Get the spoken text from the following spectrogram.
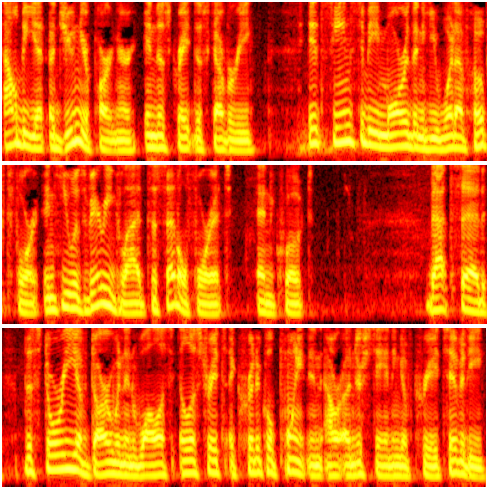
albeit a junior partner, in this great discovery It seems to be more than he would have hoped for, and he was very glad to settle for it. End quote. That said, the story of Darwin and Wallace illustrates a critical point in our understanding of creativity.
